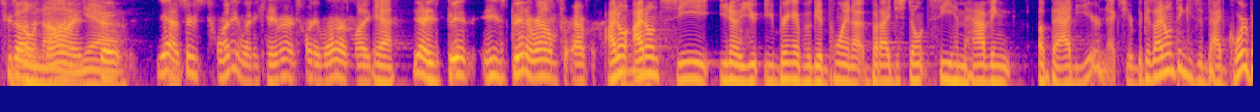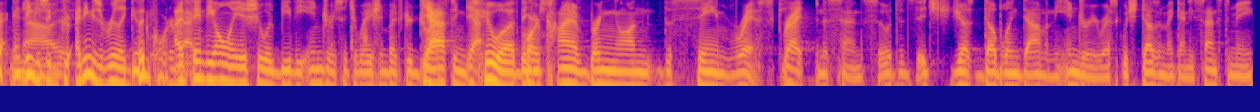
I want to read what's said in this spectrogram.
2009. 09, So yeah, so he's 20 when he came out. 21. Like yeah. yeah, he's been he's been around forever. I don't Mm-hmm. I don't see, you know, you, you bring up a good point, uh, but I just don't see him having a bad year next year because I don't think he's a bad quarterback. I think he's a gr- I think he's a really good quarterback. I think the only issue would be the injury situation. But if you're Yeah, drafting yeah, Tua, of then you're course. kind of bringing on the same risk, Right. In a sense, so it's, it's just doubling down on the injury risk, which doesn't make any sense to me.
